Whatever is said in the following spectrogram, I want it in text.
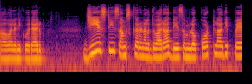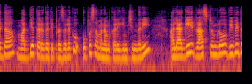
కావాలని కోరారు. జీఎస్టీ సంస్కరణల ద్వారా దేశంలో కోట్లాది పేద మధ్యతరగతి ప్రజలకు ఉపశమనం కలిగించిందని అలాగే రాష్ట్రంలో వివిధ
